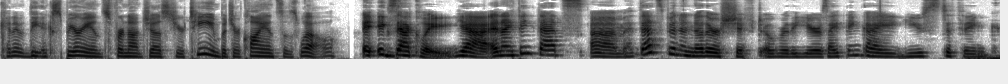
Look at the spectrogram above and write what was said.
kind of the experience for not just your team but your clients as well. Exactly. Yeah, and I think that's um that's been another shift over the years. I think I used to think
